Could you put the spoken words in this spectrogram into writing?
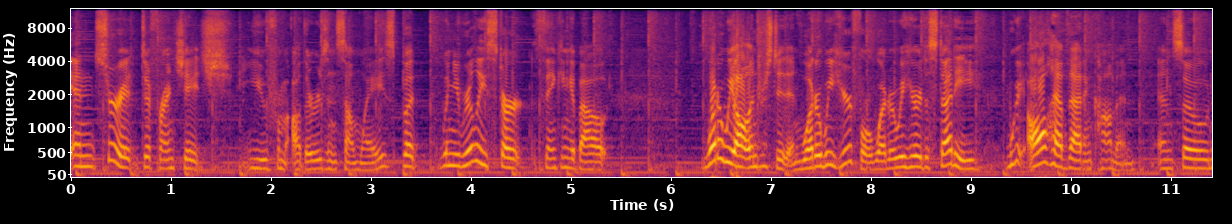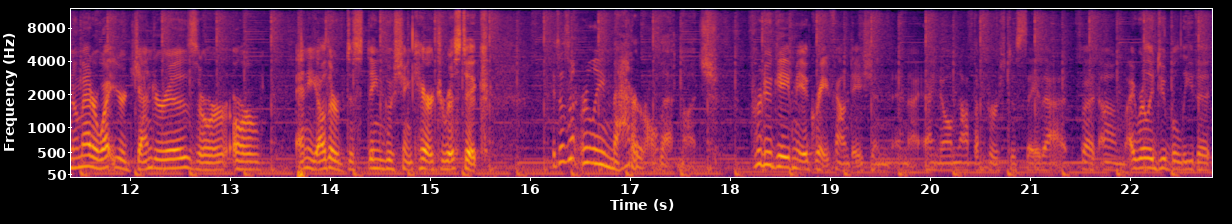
And sure, it differentiates you from others in some ways, but when you really start thinking about what are we all interested in? What are we here for? What are we here to study? We all have that in common. And so no matter what your gender is or, or any other distinguishing characteristic, it doesn't really matter all that much. Purdue gave me a great foundation, and I, I know I'm not the first to say that, but um, I really do believe it.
